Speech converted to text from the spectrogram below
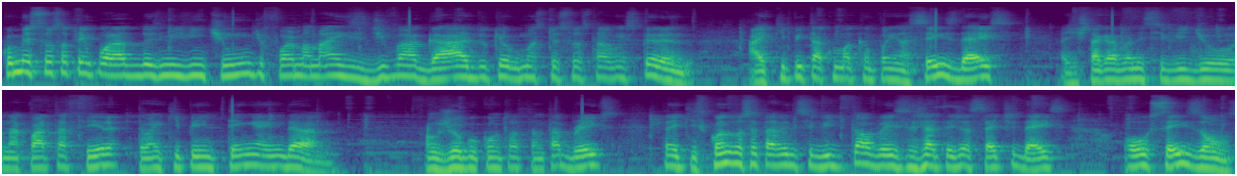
começou sua temporada 2021 de forma mais devagar do que algumas pessoas estavam esperando. A equipe está com uma campanha 6-10, a gente está gravando esse vídeo na quarta-feira, então a equipe tem ainda o jogo contra a Atlanta Braves, então, que quando você está vendo esse vídeo, talvez você já esteja 7-10 ou 6-11.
